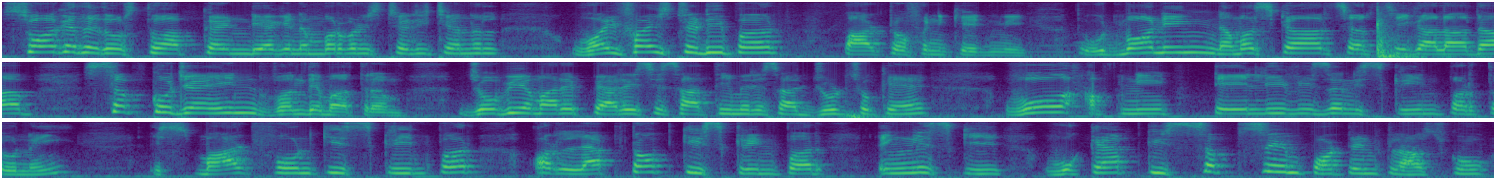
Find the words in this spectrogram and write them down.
स्वागत है दोस्तों आपका इंडिया के number one study channel WiFi study पर पार्ट ऑफ़ एन अकेडमी तो गुड मॉर्निंग नमस्कार, सत श्रीकाल आदाब, सबको जय हिंद, वंदे मातरम. जो भी हमारे प्यारे से साथी मेरे साथ जुड़ चुके हैं, वो अपनी टेलीविज़न स्क्रीन पर तो नहीं स्मार्टफ़ोन की स्क्रीन पर और लैपटॉप की स्क्रीन पर इंग्लिश की वो की सबसे इंपॉर्टेंट क्लास को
